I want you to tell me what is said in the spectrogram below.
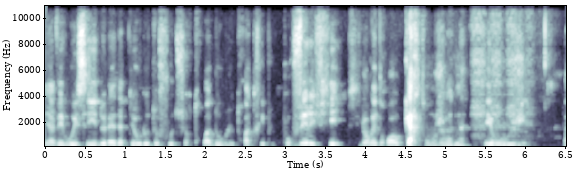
Et avez-vous essayé de l'adapter au loto-foot sur trois doubles, trois triples pour vérifier s'il aurait droit au carton jaune et rouge?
